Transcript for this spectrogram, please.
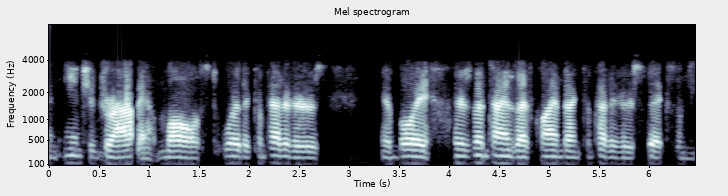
an inch of drop at most, where the competitors, you know, boy, there's been times I've climbed on competitors' sticks and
